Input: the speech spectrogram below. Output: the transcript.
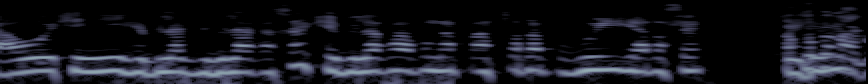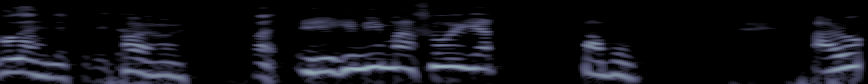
কাৱৈ শিঙি সেইবিলাক যিবিলাক আছে সেইবিলাকো আপোনাৰ পাঁচ ছটা পুখুৰী ইয়াত আছে। আপোনাৰ সেইখিনি- আগলৈ আহিলে সুবিধা। হয় হয়। হয়। এইখিনি মাছো ইয়াত পাব। আৰু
